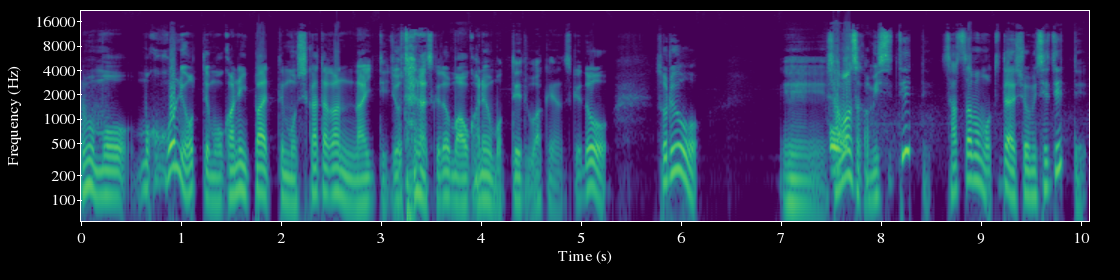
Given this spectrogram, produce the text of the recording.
でももう、もうここにおってもお金いっぱいあっても仕方がないっていう状態なんですけど、まあお金を持ってるわけなんですけど、それを、えー、サマンサが見せてって、札束持ってたでしょ見せてって。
